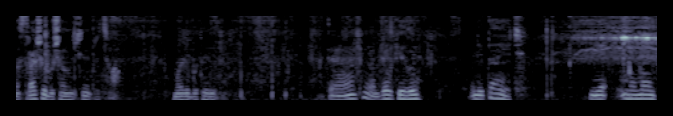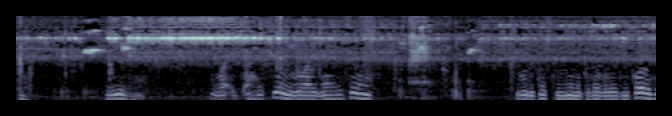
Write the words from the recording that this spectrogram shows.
настрашив, бо ще вночі не працював. Може бути різне. Так, ну, бджолки літають. Є моменти різні. Бувають агресивні, бувають не агресивні. Були точки мені не подобались ніколи.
